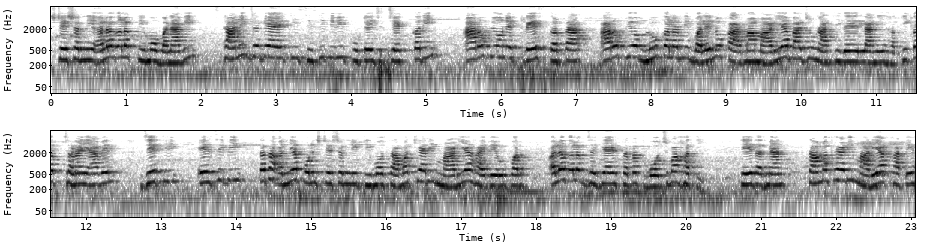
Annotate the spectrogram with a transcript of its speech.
સ્ટેશનની અલગ અલગ ટીમો બનાવી સ્થાનિક જગ્યાએથી સીસીટીવી ફૂટેજ ચેક કરી આરોપીઓને ટ્રેસ કરતા આરોપીઓ બ્લુ કલરની બલેનો કારમાં માળિયા બાજુ નાસી ગયેલાની હકીકત જણાઈ આવેલ. જેથી એસીબી તથા અન્ય પોલીસ સ્ટેશનની ટીમો સામખિયારી માળિયા હાઈવે ઉપર અલગ અલગ જગ્યાએ સતત વોચમાં હતી. તે દરમિયાન સામખિયાળી માળિયા ખાતે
